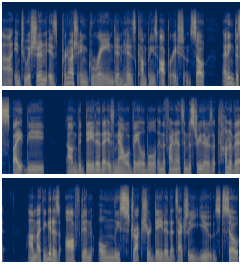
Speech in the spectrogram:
uh, intuition is pretty much ingrained in his company's operations. So I think despite the um, the data that is now available in the finance industry, there's a ton of it. Um, I think it is often only structured data that's actually used. So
